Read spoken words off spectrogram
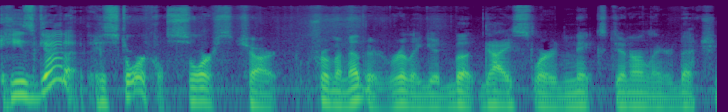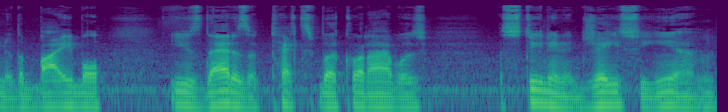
he's got a historical source chart from another really good book, Geisler and Nix General Introduction to the Bible. Used that as a textbook when I was a student at JCM.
